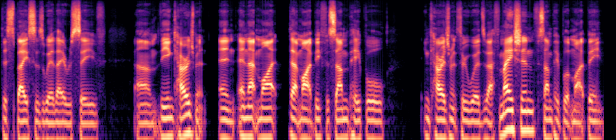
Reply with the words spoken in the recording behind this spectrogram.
the spaces where they receive um, the encouragement and and that might that might be for some people encouragement through words of affirmation. For some people, it might be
